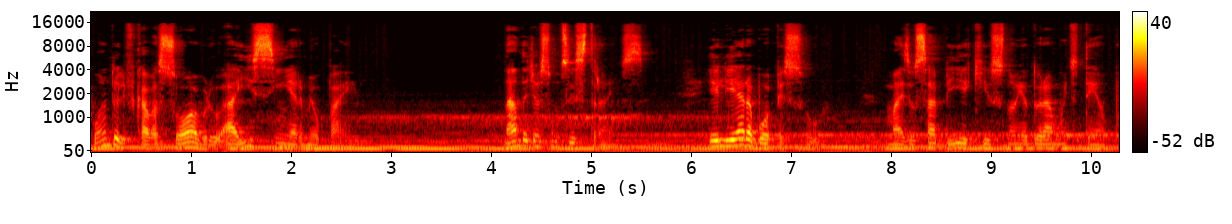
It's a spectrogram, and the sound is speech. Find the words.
Quando ele ficava sóbrio, aí sim era meu pai. Nada de assuntos estranhos. Ele era boa pessoa mas eu sabia que isso não ia durar muito tempo,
